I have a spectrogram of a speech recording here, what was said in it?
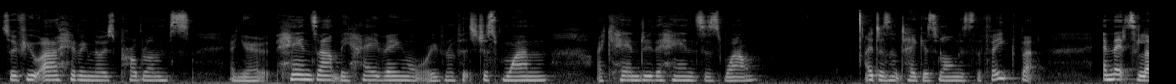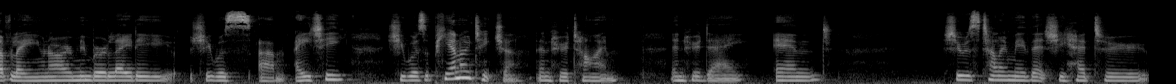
So if you are having those problems, and your hands aren't behaving, or even if it's just one, I can do the hands as well. It doesn't take as long as the feet, but and that's lovely. You know, I remember a lady, she was um, 80, she was a piano teacher in her time, in her day, and she was telling me that she had to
